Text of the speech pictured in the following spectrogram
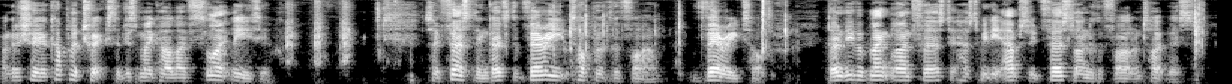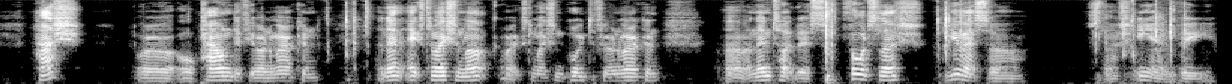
I'm going to show you a couple of tricks that just make our life slightly easier. So first thing, go to the very top of the file. Very top. Don't leave a blank line first, it has to be the absolute first line of the file and type this. Hash, or, or pound if you're an American, and then exclamation mark, or exclamation point if you're an American, um, and then type this, forward slash USR slash ENV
